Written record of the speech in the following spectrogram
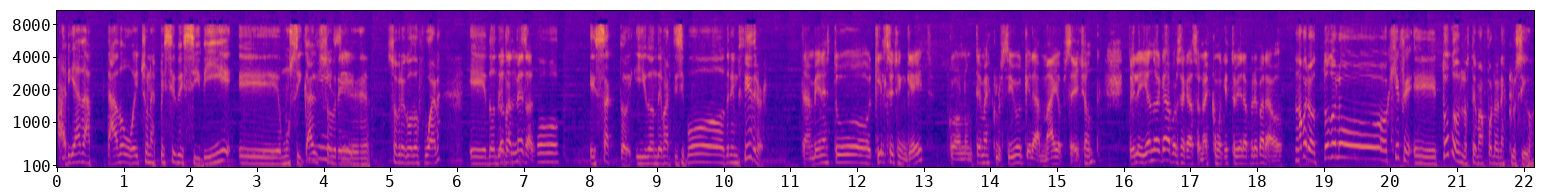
había adaptado o hecho una especie de CD eh, musical Sí, sobre, sobre God of War, eh, donde Blood and Metal. participó. Exacto, y donde participó Dream Theater. También estuvo Killswitch Engage con un tema exclusivo que era My Obsession. Estoy leyendo acá por si acaso, no es como que estuviera preparado. No, pero todos los jefes, eh, todos los temas fueron exclusivos.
